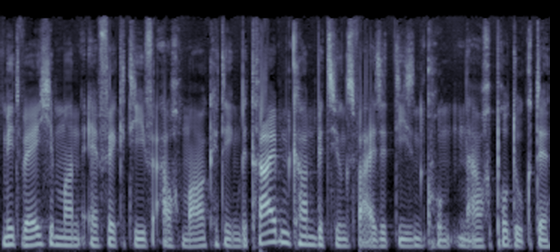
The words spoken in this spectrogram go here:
mit welchem man effektiv auch Marketing betreiben kann, beziehungsweise diesen Kunden auch Produkte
